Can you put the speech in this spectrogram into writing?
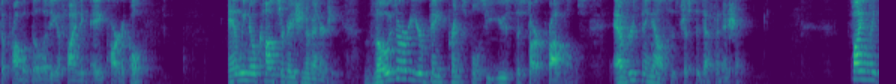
the probability of finding a particle. And we know conservation of energy. Those are your big principles you use to start problems. Everything else is just a definition. Finally,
